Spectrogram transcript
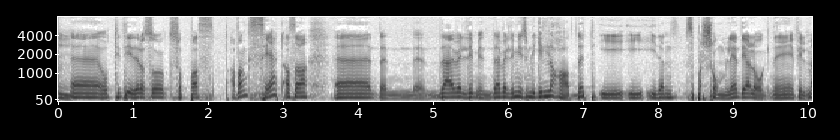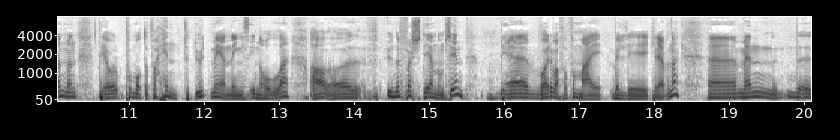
Mm. eh, og til tider også såpass avansert. Altså, eh, det, det, er veldig, det er veldig mye som ligger ladet i, i, i den sparsommelige dialogen i filmen, men det å på en måte få hentet ut meningsinnholdet av, eh, under første gjennomsyn, det var i hvert fall for meg veldig krevende. Eh, men det,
